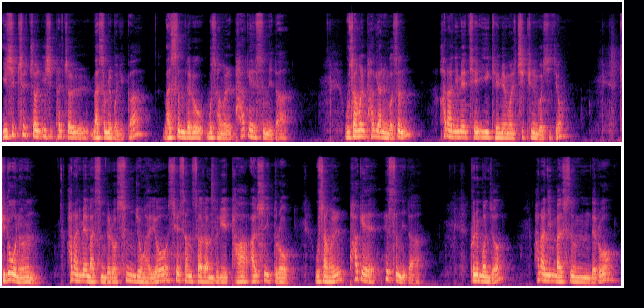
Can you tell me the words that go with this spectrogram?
27절, 28절 말씀을 보니까 말씀대로 우상을 파괴했습니다. 우상을 파괴하는 것은 하나님의 제2계명을 지키는 것이죠. 기도원은 하나님의 말씀대로 순종하여 세상 사람들이 다 알 수 있도록 우상을 파괴했습니다. 그는 먼저 하나님 말씀대로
